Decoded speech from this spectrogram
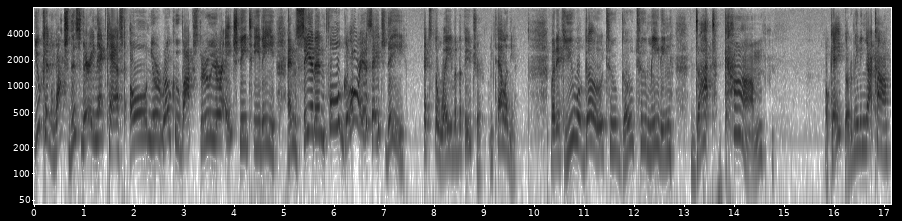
You can watch this very netcast on your Roku box through your HD TV and see it in full glorious HD. It's the wave of the future, I'm telling you. But if you will go to gotomeeting.com, okay, gotomeeting.com,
